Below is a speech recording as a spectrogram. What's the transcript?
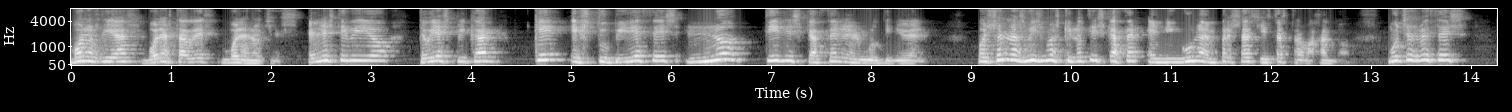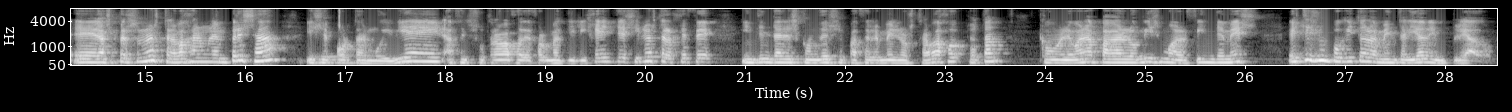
Buenos días, buenas tardes, buenas noches. En este vídeo te voy a explicar qué estupideces no tienes que hacer en el multinivel. Pues son las mismas que no tienes que hacer en ninguna empresa si estás trabajando. Muchas veces eh, las personas trabajan en una empresa y se portan muy bien, hacen su trabajo de forma diligente. Si no está el jefe, intentan esconderse para hacer menos trabajo. Total, como le van a pagar lo mismo al fin de mes, esta es un poquito la mentalidad de empleado.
